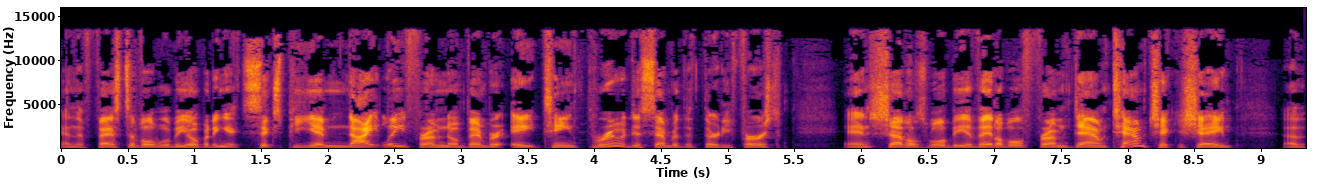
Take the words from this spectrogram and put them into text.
And the festival will be opening at 6 p.m. nightly from November 18th through December the 31st. And shuttles will be available from downtown Chickasha uh,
